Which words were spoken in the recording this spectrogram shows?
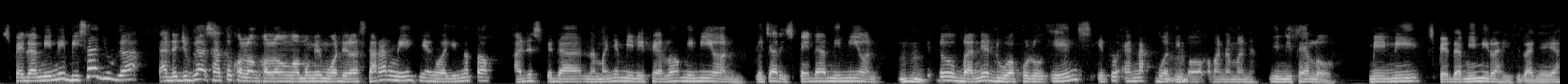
Sepeda mini bisa juga. Ada juga satu kalau kalau ngomongin model sekarang nih yang lagi ngetop, ada sepeda namanya Mini Velo Minion. Lu cari sepeda Minion. Mhm. Itu bannya 20 inch, itu enak buat Mhm. dibawa ke mana-mana. Mini Velo. Mini, sepeda mini lah istilahnya ya.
